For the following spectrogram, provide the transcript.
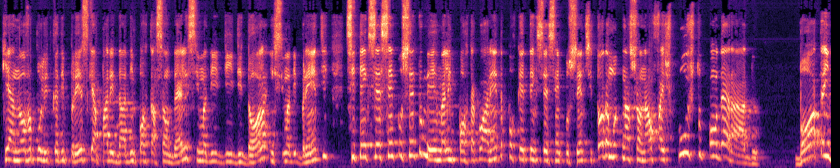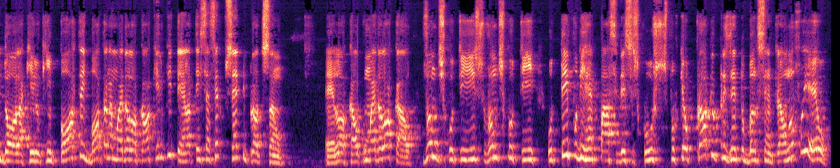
que é a nova política de preço, que é a paridade de importação dela em cima de, de, de dólar, em cima de Brent, se tem que ser 100% mesmo. Ela importa 40% porque tem que ser 100%. Se toda multinacional faz custo ponderado, bota em dólar aquilo que importa e bota na moeda local aquilo que tem. Ela tem 60% de produção é, local com moeda local. Vamos discutir isso, vamos discutir o tempo de repasse desses custos, porque o próprio presidente do Banco Central não fui eu.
